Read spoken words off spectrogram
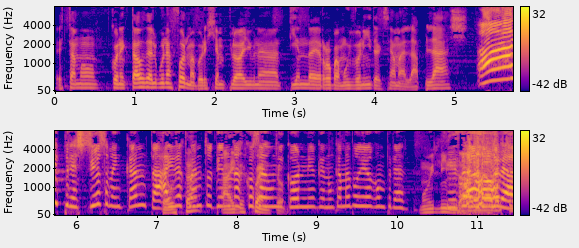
estamos conectados de alguna forma. Por ejemplo, hay una tienda de ropa muy bonita que se llama La Plage. Ay, precioso, me encanta. ¿Te Hay gusta? descuento, tiene Hay unas cosas de unicornio que nunca me he podido comprar. Muy linda. ahora,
